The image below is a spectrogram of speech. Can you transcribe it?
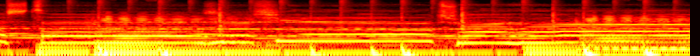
distance if you try hard.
